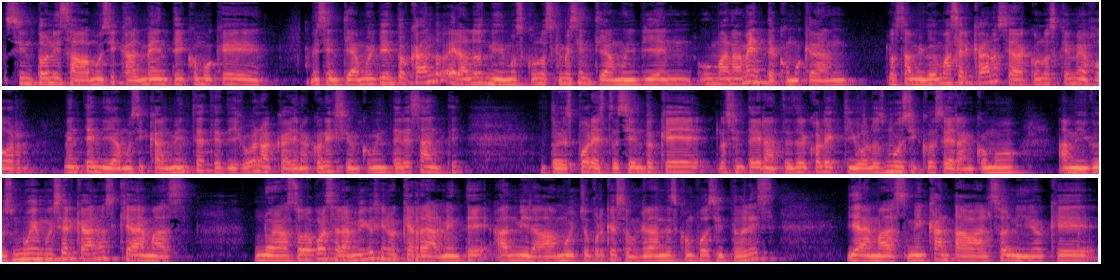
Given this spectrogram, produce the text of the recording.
sintonizaba musicalmente y como que me sentía muy bien tocando eran los mismos con los que me sentía muy bien humanamente, como que eran los amigos más cercanos, era con los que mejor me entendía musicalmente. Te dije, bueno, acá hay una conexión como interesante. Entonces por esto siento que los integrantes del colectivo, los músicos, eran como amigos muy, muy cercanos, que además no era solo por ser amigos, sino que realmente admiraba mucho porque son grandes compositores y además me encantaba el sonido que,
